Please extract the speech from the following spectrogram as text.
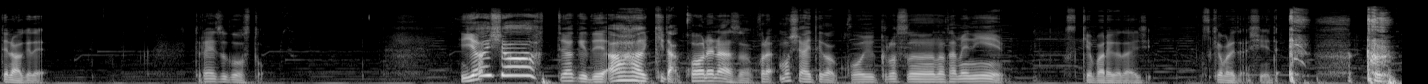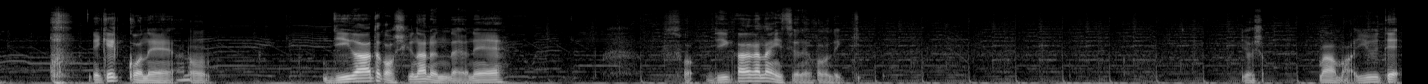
てなわけで、とりあえずゴースト。よいしょーってわけで、ああ、来た。これなんですよ。これ、もし相手がこういうクロスのために、スケバレが大事。スケバレじゃない、死にたい。で結構ね、あの、ディガーとか欲しくなるんだよね。そう、ディガーがないんですよね、このデッキ。よいしょ。まあまあ、言うて、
